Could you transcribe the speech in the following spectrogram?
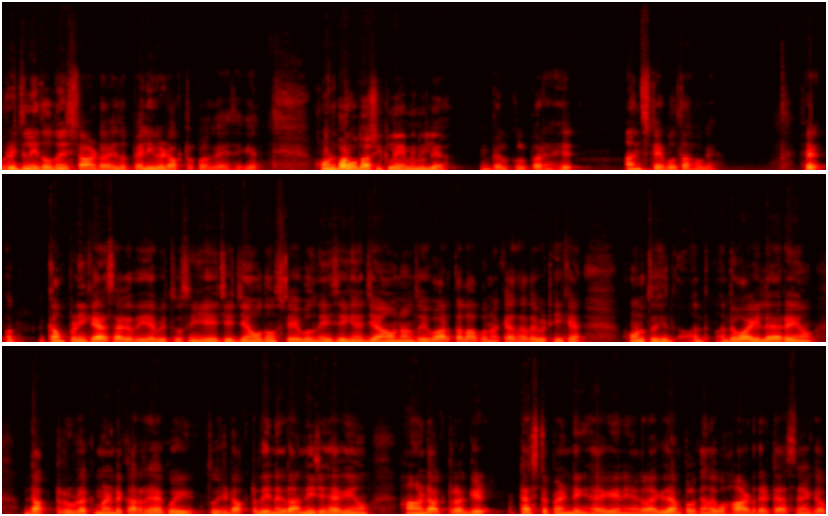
ਓਰੀਜਨਲੀ ਤਾਂ ਉਦੋਂ ਹੀ ਸਟਾਰਟ ਹੋਇਆ ਜਦੋਂ ਪਹਿਲੀ ਵਾਰ ਡਾਕਟਰ ਕੋਲ ਗਏ ਸੀਗੇ। ਹੁਣ ਪਰ ਉਹਦਾ ਅਸੀਂ ਕਲੇਮ ਹੀ ਨਹੀਂ ਲਿਆ। ਬਿਲਕੁਲ ਪਰ ਅਨਸਟੇਬਲ ਤਾਂ ਹੋ ਗਏ ਫਿਰ ਕੰਪਨੀ ਕਹਿ ਸਕਦੀ ਹੈ ਵੀ ਤੁਸੀਂ ਇਹ ਚੀਜ਼ਾਂ ਉਦੋਂ ਸਟੇਬਲ ਨਹੀਂ ਸੀਗੀਆਂ, ਜਾਂ ਉਹਨਾਂ ਨੂੰ ਤੁਸੀਂ ਵਾਰਤਾਲਾਪ ਉਹਨਾਂ ਕਹਿ ਸਕਦੇ ਵੀ ਠੀਕ ਹੈ, ਹੁਣ ਤੁਸੀਂ ਦਵਾਈ ਲੈ ਰਹੇ ਹੋ ਡਾਕਟਰ ਨੂੰ ਰეკਮੈਂਡ ਕਰ ਰਿਹਾ ਕੋਈ, ਤੁਸੀਂ ਡਾਕਟਰ ਦੀ ਨਿਗਰਾਨੀ 'ਚ ਹੈਗੇ ਹੋ, ਹਾਂ ਡਾਕਟਰ ਅੱਗੇ ਟੈਸਟ ਪੈਂਡਿੰਗ ਹੈਗੇ ਨੇ, ਅਗਲਾ ਐਗਜ਼ਾਮਪਲ ਕਹਿੰਦਾ ਕੋਈ ਹਾਰਟ ਦੇ ਟੈਸਟ ਨੇ ਕਿ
